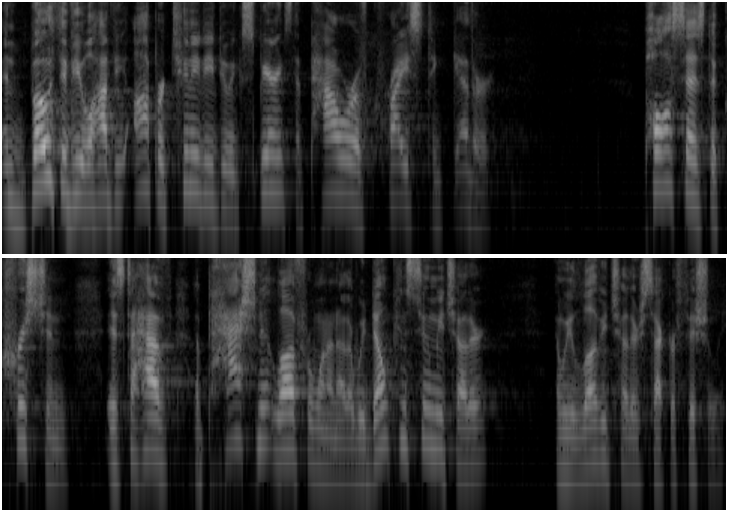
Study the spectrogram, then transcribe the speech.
And both of you will have the opportunity to experience the power of Christ together. Paul says the Christian is to have a passionate love for one another. We don't consume each other, and we love each other sacrificially.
